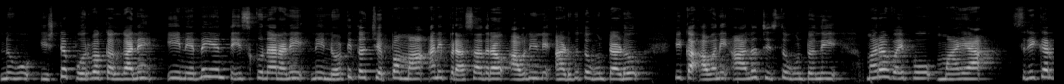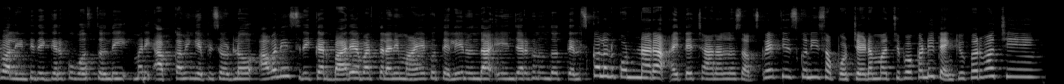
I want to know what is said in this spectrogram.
నువ్వు ఇష్టపూర్వకంగానే ఈ నిర్ణయం తీసుకున్నానని నీ నోటితో చెప్పమ్మా అని ప్రసాదరావు అవనిని అడుగుతూ ఉంటాడు. ఇక అవని ఆలోచిస్తూ ఉంటుంది. మరోవైపు మాయా శ్రీకర్ వాళ్ళ ఇంటి దగ్గరకు వస్తుంది. మరి అప్కమింగ్ ఎపిసోడ్లో అవని శ్రీకర్ భార్యాభర్తలని మాయకు తెలియనుందా? ఏం జరగనుందో తెలుసుకోవాలనుకుంటున్నారా? అయితే ఛానల్ను సబ్స్క్రైబ్ చేసుకుని సపోర్ట్ చేయడం మర్చిపోకండి. Thank you for watching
